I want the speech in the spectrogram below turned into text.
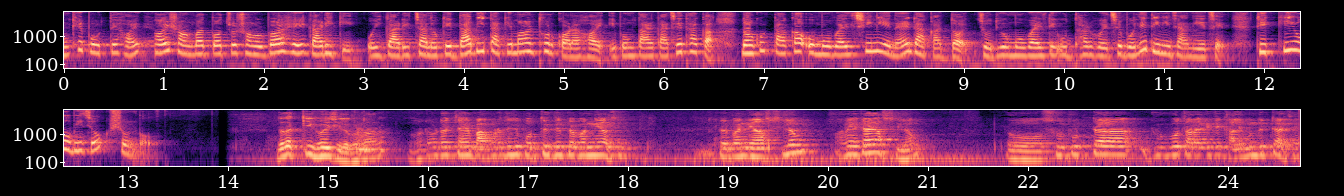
মুখে পড়তে হয়। হয় সংবাদপত্র সরবরাহে গাড়িকে। ওই গাড়ির চালকের দাবি তাকে মারধর করা হয় এবং তার কাছে থাকা নগদ টাকা ও মোবাইল ছিনিয়ে নেয় ডাকাত দল। যদিও মোবাইলটি উদ্ধার হয়েছে বলে তিনি জানিয়েছেন। ঠিক কী অভিযোগ শুনব। দাদা কি হয়েছিল ঘটনাটা? ঘটনাটা হচ্ছে আমি বাঁকুড়া থেকে প্রত্যেক দিন পেপার নিয়ে আসি। পেপার নিয়ে আসছিলাম আমি একাই আসছিলাম। তো সুরপুরটা ঢুকবো তার আগে যে কালী মন্দিরটা আছে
